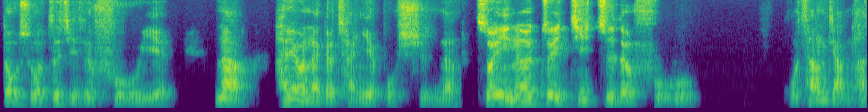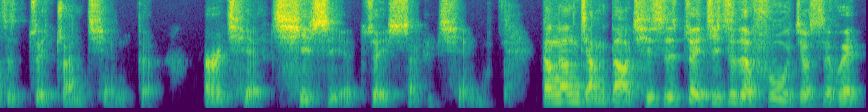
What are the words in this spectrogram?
都说自己是服务业，那还有哪个产业不是呢？所以呢，最极致的服务，我常讲它是最赚钱的。而且其实也最省钱。刚刚讲到，其实最极致的服务就是会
